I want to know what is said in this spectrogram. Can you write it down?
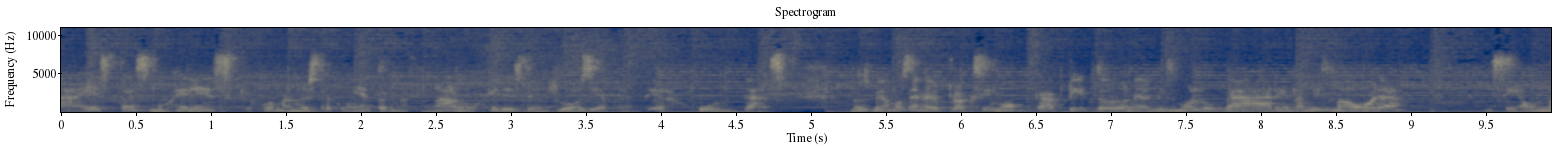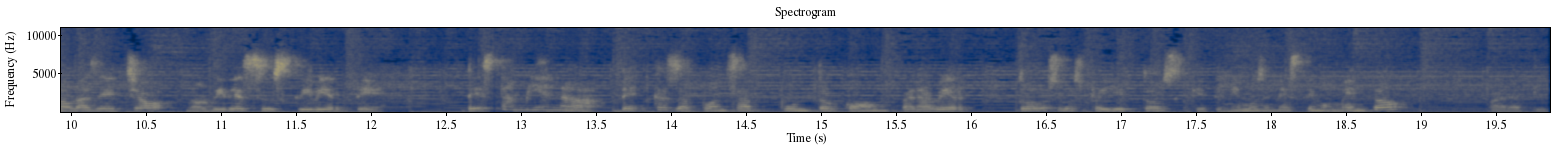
a estas mujeres que forman nuestra comunidad internacional, Mujeres de Voz y aprender juntas. Nos vemos en el próximo capítulo, en el mismo lugar, en la misma hora. Y si aún no lo has hecho, no olvides suscribirte. Ves también a betcasaponza.com para ver todos los proyectos que tenemos en este momento para ti.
